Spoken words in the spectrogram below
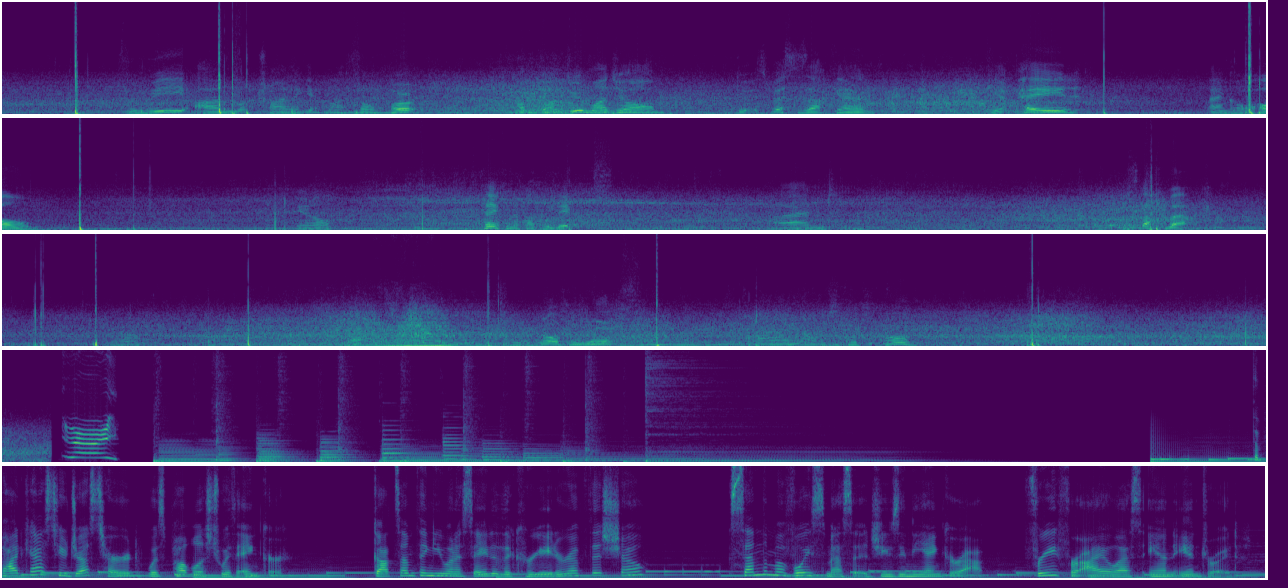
for me, I'm not trying to get myself hurt. I'm trying to do my job, do it as best as I can, get paid, and go home. You know, taking a couple licks and stuff back. You know? Yeah. I'm gonna grow from this and I'm just gonna keep going. The podcast you just heard was published with Anchor. Got something you want to say to the creator of this show? Send them a voice message using the Anchor app, free for iOS and Android.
